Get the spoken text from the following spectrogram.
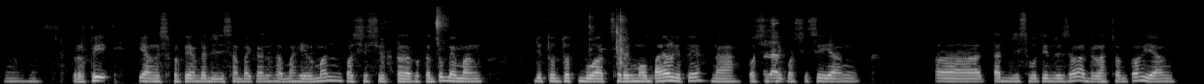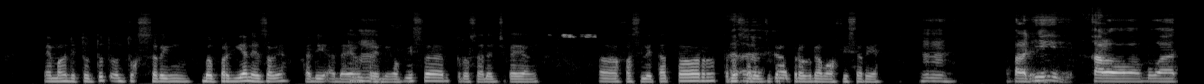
Hmm. Berarti yang seperti yang tadi disampaikan sama Hilman, posisi tertentu memang dituntut buat sering mobile gitu ya. Nah, posisi-posisi yang eh, tadi disebutin Rizal adalah contoh yang memang dituntut untuk sering bepergian ya Zal ya. Tadi ada yang Mm-mm. training officer, terus ada juga yang eh, fasilitator, terus ada Heeh. juga program officer ya. Mm-mm. apalagi kalau buat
